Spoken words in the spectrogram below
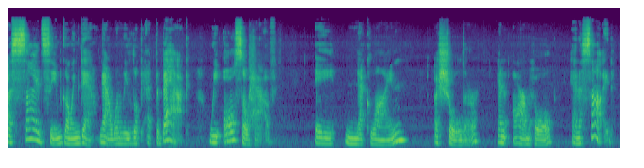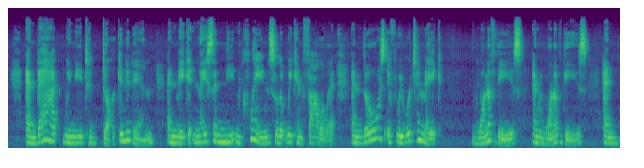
a side seam going down. Now, when we look at the back, we also have a neckline, a shoulder, an armhole, and a side. And that we need to darken it in and make it nice and neat and clean so that we can follow it. And those, if we were to make one of these and one of these and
